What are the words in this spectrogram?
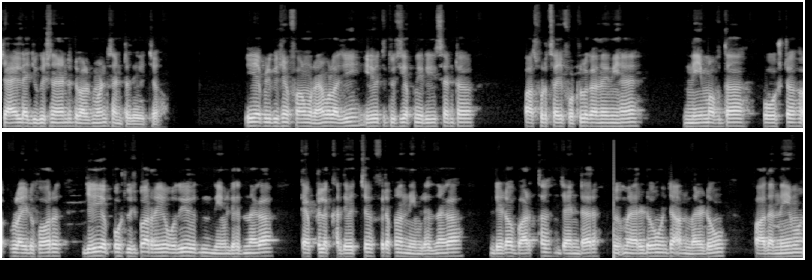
child education and development centre ਦੇ ਵਿੱਚ। ਇਹ ਐਪਲੀਕੇਸ਼ਨ ਫਾਰਮ ਰਹਿਣ ਵਾਲਾ ਜੀ। ਇਹਦੇ ਵਿੱਚ ਤੁਸੀਂ ਆਪਣੀ ਰੀਸੈਂਟ ਪਾਸਪੋਰਟ ਸਾਈਜ਼ ਫੋਟੋ ਲਗਾ ਦੇਣੀ ਹੈ। Name of the post applied for ਜਿਹੜੀ ਪੋਸਟ ਤੁਸੀਂ ਭਰ ਰਹੇ ਹੋ, ਉਹਦੀ ਨੇਮ ਲਿਖ ਦੇਣਾ ਹੈਗਾ। ਕੈਪੀਟਲ ਅੱਖਰ ਦੇ ਵਿੱਚ ਫਿਰ ਆਪਣਾ ਨੇਮ ਲਿਖ ਦੇਣਾ ਹੈਗਾ date of birth gender married ਹੋ ਜਾਂ ਅਨਮੈਰਿਡ ਹੋ ਫਾਦਰ ਨੇਮ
